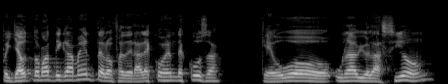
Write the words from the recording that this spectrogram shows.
pues ya automáticamente los federales cogen de excusa que hubo una violación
